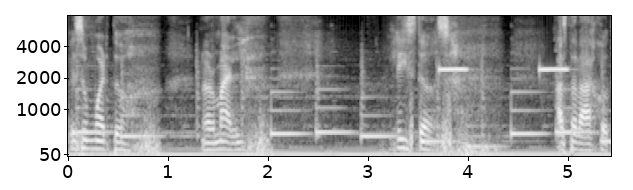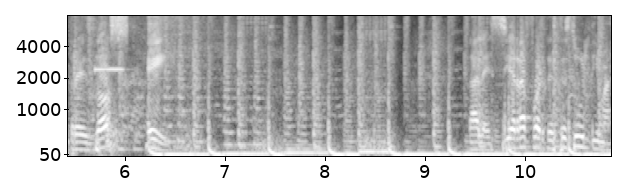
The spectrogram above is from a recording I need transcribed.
Peso muerto, normal. Listos. Hasta abajo. Tres, dos, ey. Dale, cierra fuerte. Esta es tu última.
